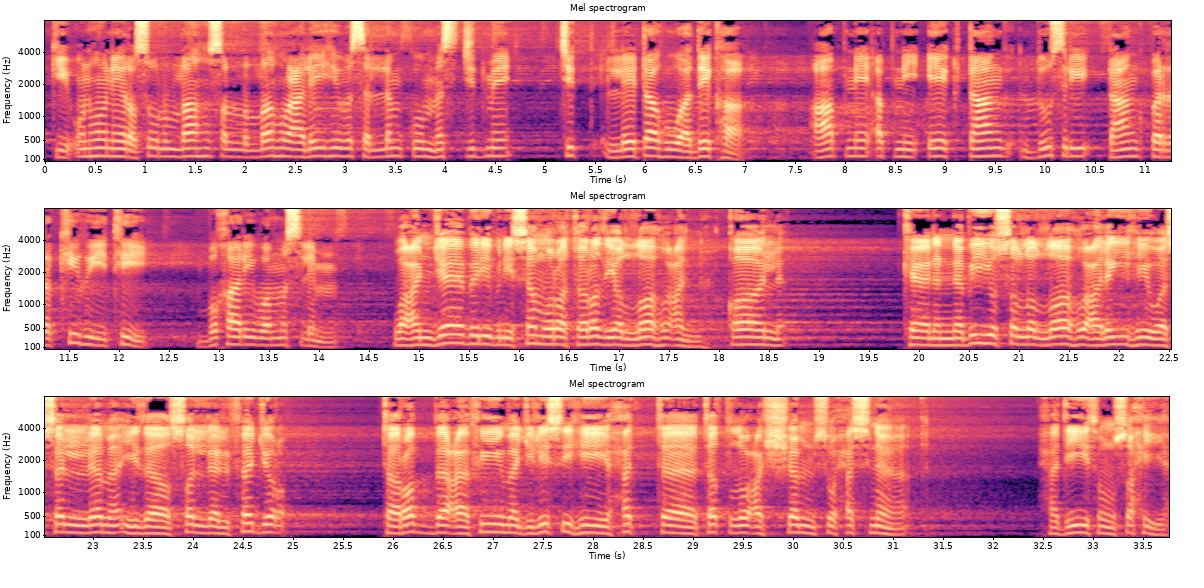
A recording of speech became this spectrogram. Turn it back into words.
کہ انہوں نے رسول اللہ صلی اللہ علیہ وسلم کو مسجد میں چت لیٹا ہوا دیکھا۔ آپ نے اپنی ایک ٹانگ دوسری ٹانگ پر رکھی ہوئی تھی۔ بخاری و مسلم۔ وعن جابر بن سمرة رضي الله عنه قال كان النبي صلى الله عليه وسلم إذا صلى الفجر تربع في مجلسه حتى تطلع الشمس حسناء حديث صحيح.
